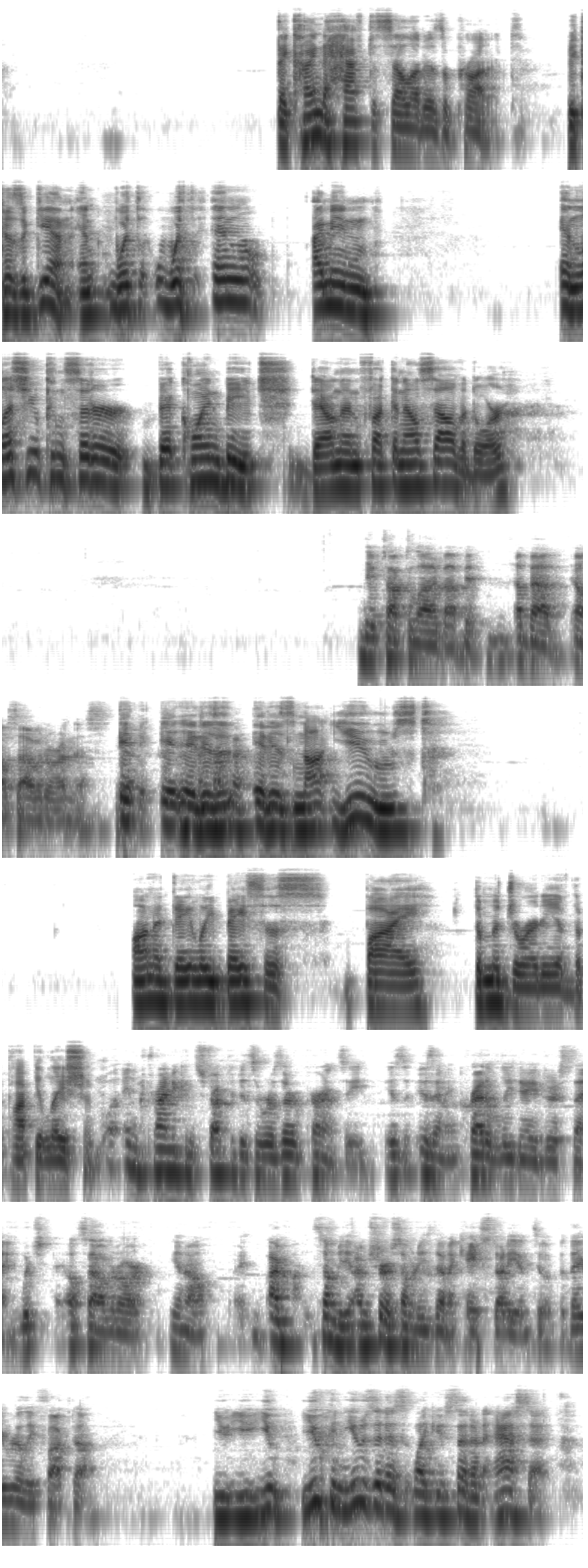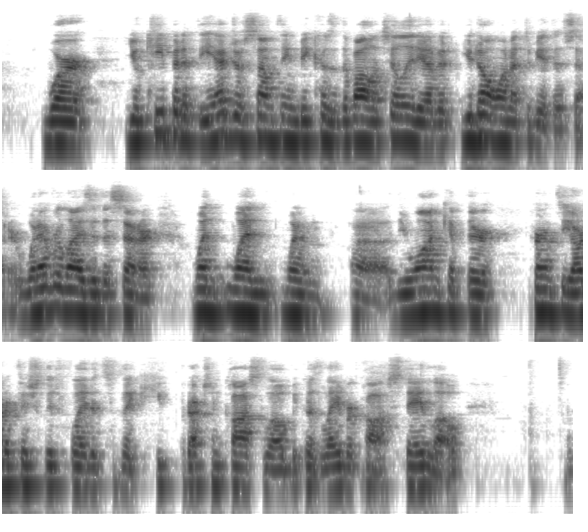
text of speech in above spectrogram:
they kind of have to sell it as a product because again, and with within, I mean, unless you consider Bitcoin Beach down in fucking El Salvador, They've talked a lot about about El Salvador on this. it, it, it is it is not used on a daily basis by the majority of the population. Well, and trying to construct it as a reserve currency is is an incredibly dangerous thing. Which El Salvador, you know, I'm somebody, I'm sure somebody's done a case study into it, but they really fucked up. You you you you can use it as like you said an asset, where you keep it at the edge of something because of the volatility of it. You don't want it to be at the center. Whatever lies at the center. When when when uh, the yuan kept their currency artificially deflated so they keep production costs low because labor costs stay low.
